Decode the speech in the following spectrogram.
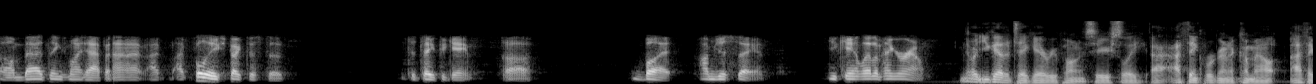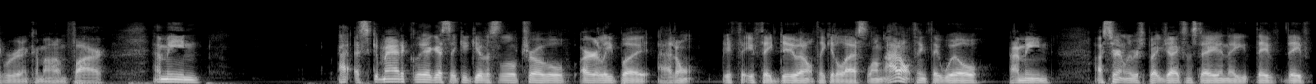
um, bad things might happen. I, I I fully expect us to to take the game, uh, but I'm just saying you can't let them hang around. No, you got to take every opponent seriously. I, I think we're going to come out. I think we're going to come out on fire. I mean, I, schematically, I guess they could give us a little trouble early, but I don't. If if they do, I don't think it'll last long. I don't think they will. I mean, I certainly respect Jackson State, and they they've they've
